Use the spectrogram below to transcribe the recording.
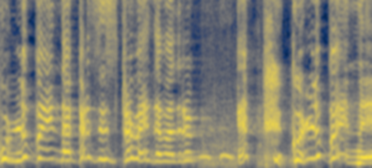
కుళ్ళిపోయింది అక్కడ సిస్టమ్ అయితే మాత్రం కుళ్ళిపోయింది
